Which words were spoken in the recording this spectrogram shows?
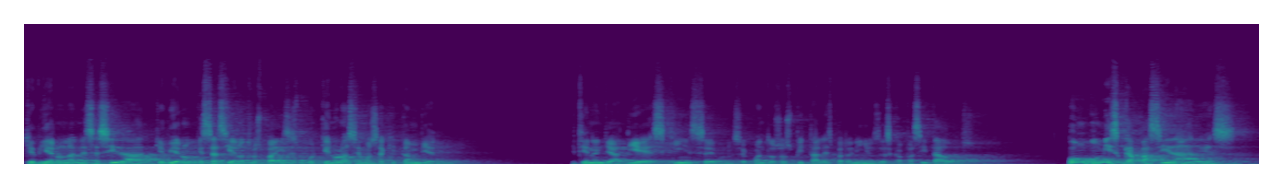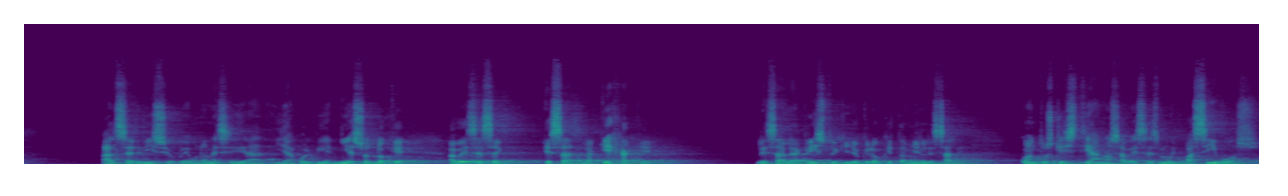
que vieron la necesidad, que vieron que se hacía en otros países, ¿por qué no lo hacemos aquí también? Y tienen ya 10, 15 o no sé cuántos hospitales para niños discapacitados. Pongo mis capacidades al servicio, veo una necesidad y hago el bien. Y eso es lo que a veces, esa es la queja que le sale a Cristo y que yo creo que también le sale. ¿Cuántos cristianos a veces muy pasivos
